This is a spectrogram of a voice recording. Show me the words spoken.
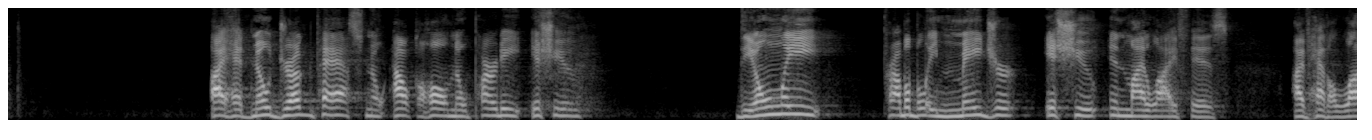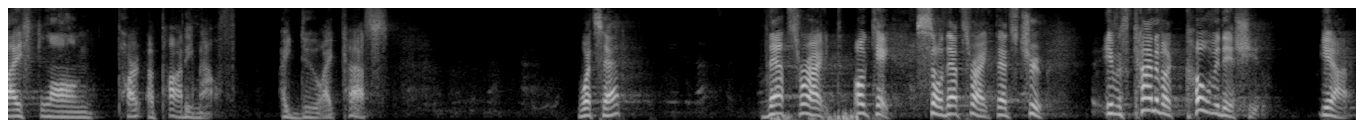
I had no drug past, no alcohol, no party issue. The only probably major issue in my life is I've had a lifelong part, a potty mouth. I do, I cuss. What's that? That's right. Okay, so that's right, that's true. It was kind of a COVID issue. Yeah,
